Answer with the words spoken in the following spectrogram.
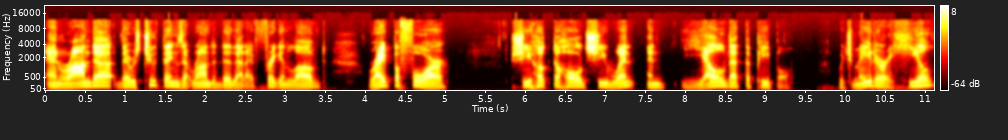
And Ronda, there was two things that Ronda did that I friggin' loved. Right before she hooked a hold, she went and yelled at the people, which made her a heel.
